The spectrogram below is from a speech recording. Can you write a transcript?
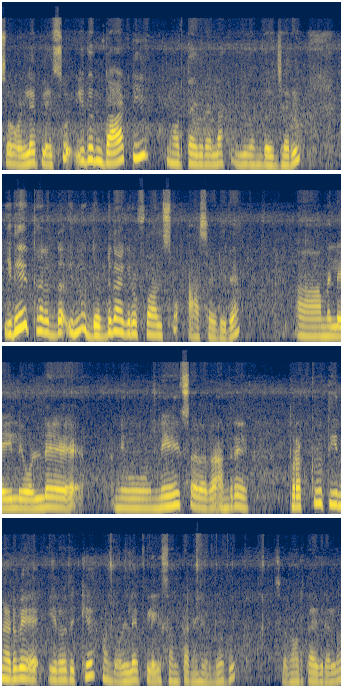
ಸೊ ಒಳ್ಳೆ ಪ್ಲೇಸು ಇದನ್ನು ದಾಟಿ ನೋಡ್ತಾ ಇದ್ದೀರಲ್ಲ ಈ ಒಂದು ಜರಿ. ಇದೇ ಥರದ ಇನ್ನೂ ದೊಡ್ಡದಾಗಿರೋ ಫಾಲ್ಸು ಆ ಸೈಡ್ ಇದೆ. ಆಮೇಲೆ ಇಲ್ಲಿ ಒಳ್ಳೆ ನೀವು ನೇಸರ ಅಂದರೆ ಪ್ರಕೃತಿ ನಡುವೆ ಇರೋದಕ್ಕೆ ಒಂದು ಒಳ್ಳೆ ಪ್ಲೇಸ್ ಅಂತಲೇ ಹೇಳ್ಬೋದು. ಸೊ ನೋಡ್ತಾ ಇದ್ದೀರಲ್ವ?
